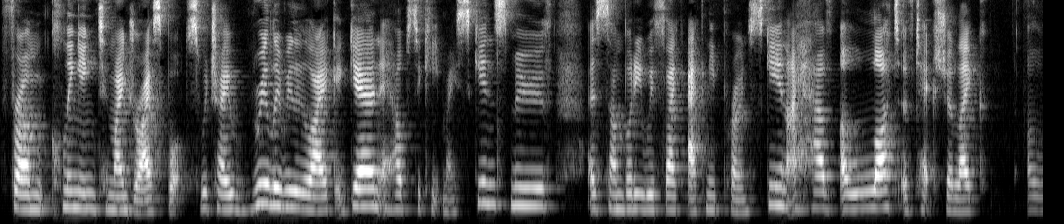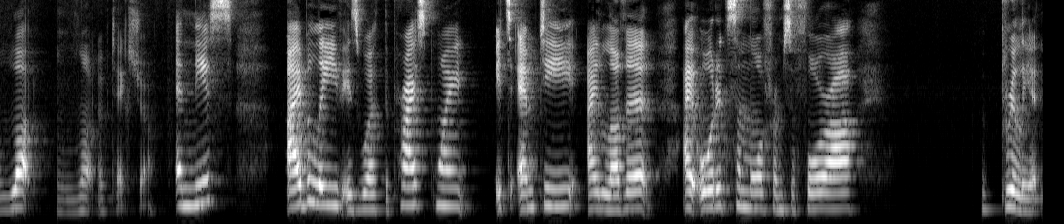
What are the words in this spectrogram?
from clinging to my dry spots, which I really, really like. Again, it helps to keep my skin smooth. As somebody with like acne prone skin, I have a lot of texture, like a lot, a lot of texture. And this, I believe, is worth the price point. It's empty. I love it. I ordered some more from Sephora. Brilliant.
